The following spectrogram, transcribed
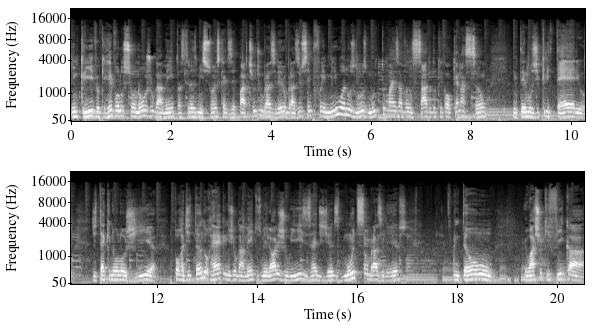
Incrível, que revolucionou o julgamento, as transmissões, quer dizer, partiu de um brasileiro. O Brasil sempre foi mil anos-luz, muito mais avançado do que qualquer nação em termos de critério, de tecnologia, porra, ditando regra em julgamento, os melhores juízes, head judges, muitos são brasileiros. Então, eu acho que fica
